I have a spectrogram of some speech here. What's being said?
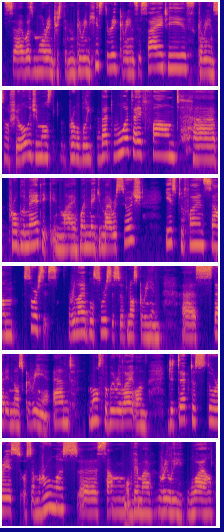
So I was more interested in Korean history, Korean societies, Korean sociology, most probably. But what I found uh, problematic in my when making my research is to find some sources, reliable sources of North Korean uh, study North Korea, and mostly we rely on defector stories or some rumors. Uh, some of them are really wild.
